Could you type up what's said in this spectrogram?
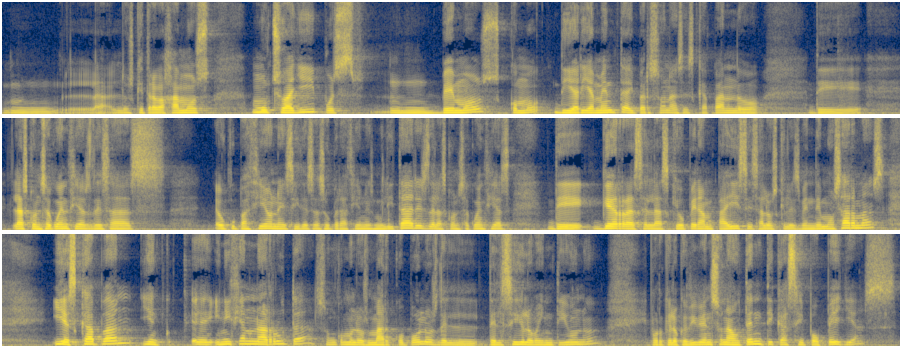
mm, los que trabajamos mucho allí, pues mm, vemos cómo diariamente hay personas escapando de las consecuencias de esas ocupaciones y de esas operaciones militares, de las consecuencias de guerras en las que operan países a los que les vendemos armas, y escapan y eh, inician una ruta, son como los Marco Polos del, siglo XXI, porque lo que viven son auténticas epopeyas,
